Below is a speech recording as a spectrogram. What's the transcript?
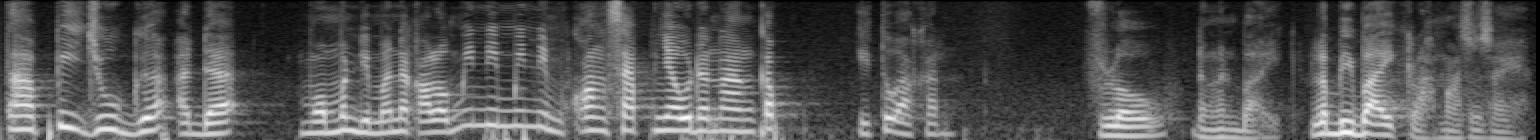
Tapi juga ada momen di mana kalau minim-minim konsepnya udah nangkep, itu akan flow dengan baik. Lebih baik lah maksud saya.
